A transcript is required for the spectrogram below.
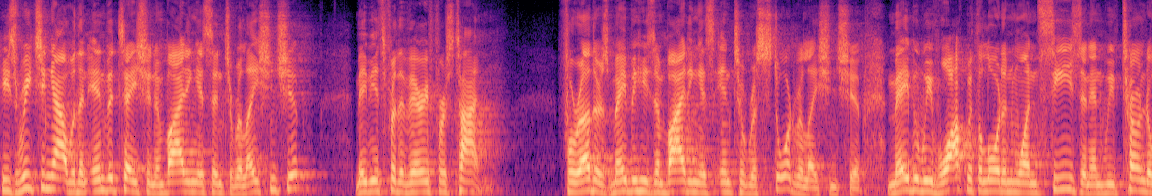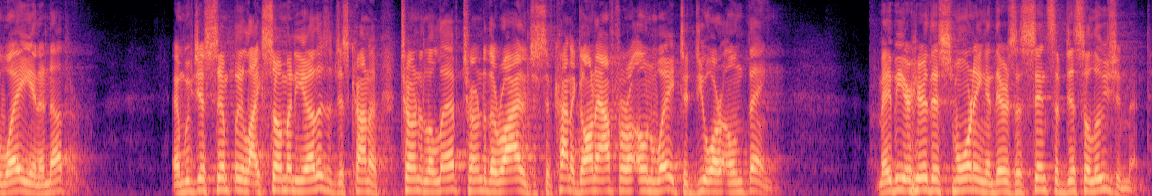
He's reaching out with an invitation, inviting us into relationship. Maybe it's for the very first time. For others, maybe he's inviting us into restored relationship. Maybe we've walked with the Lord in one season and we've turned away in another. And we've just simply, like so many others, have just kind of turned to the left, turned to the right, and just have kind of gone after our own way to do our own thing. Maybe you're here this morning and there's a sense of disillusionment.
